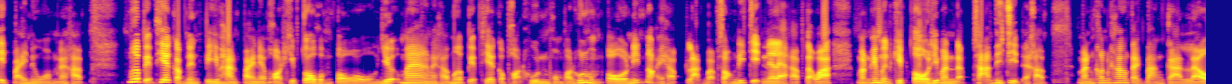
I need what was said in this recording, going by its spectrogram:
ติดปลายนวมนะครับ เมื่อเปรียบเทียบกับ 1 ปีผ่านไปเนี่ยพอร์ตคริปโตผมโตเยอะมากนะครับเมื่อเปรียบเทียบกับพอร์ตหุ้นผมพอร์ตหุ้นผมโตนิดหน่อยครับหลักแบบ2 digit นี่แหละครับแต่ว่ามันไม่เหมือนคริปโตที่มันแบบ3 digit นะครับมันค่อนข้างแตกต่างกัน แล้ว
